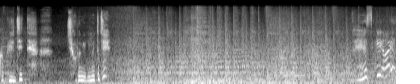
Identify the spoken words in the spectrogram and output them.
कबीरजीत छोड़ूँगी नहीं मैं तुझे। भैंस की आए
